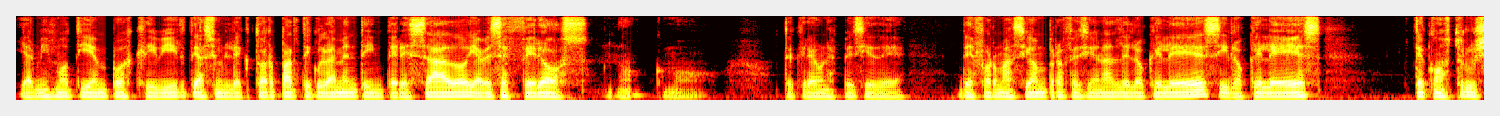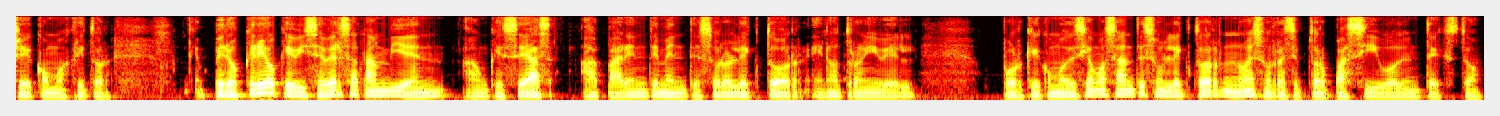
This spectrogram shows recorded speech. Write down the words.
y al mismo tiempo escribir te hace un lector particularmente interesado y a veces feroz, ¿no? Como te crea una especie de, de formación profesional de lo que lees y lo que lees te construye como escritor. Pero creo que viceversa también, aunque seas aparentemente solo lector en otro nivel, porque como decíamos antes, un lector no es un receptor pasivo de un texto.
